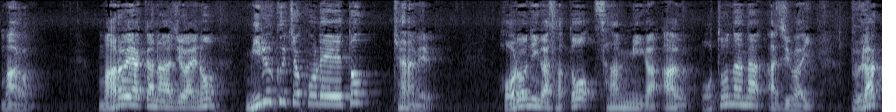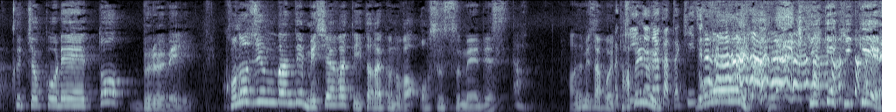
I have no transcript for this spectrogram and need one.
マロン。まろやかな味わいのミルクチョコレート、キャラメル。ほろ苦さと酸味が合う大人な味わい、ブラックチョコレート、ブルーベリー。この順番で召し上がっていただくのがおすすめです。あずみさんこれ食べる。聞いてなかった聞いてなかった聞け聞け。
